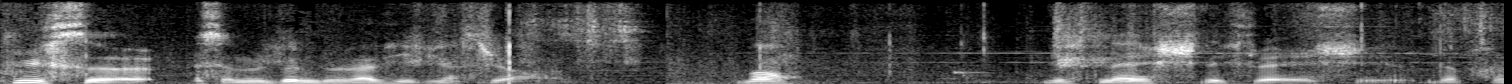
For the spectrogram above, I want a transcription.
Plus, euh, ça me donne de la vie, bien sûr. Bon. Des flèches, des flèches. D'après,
